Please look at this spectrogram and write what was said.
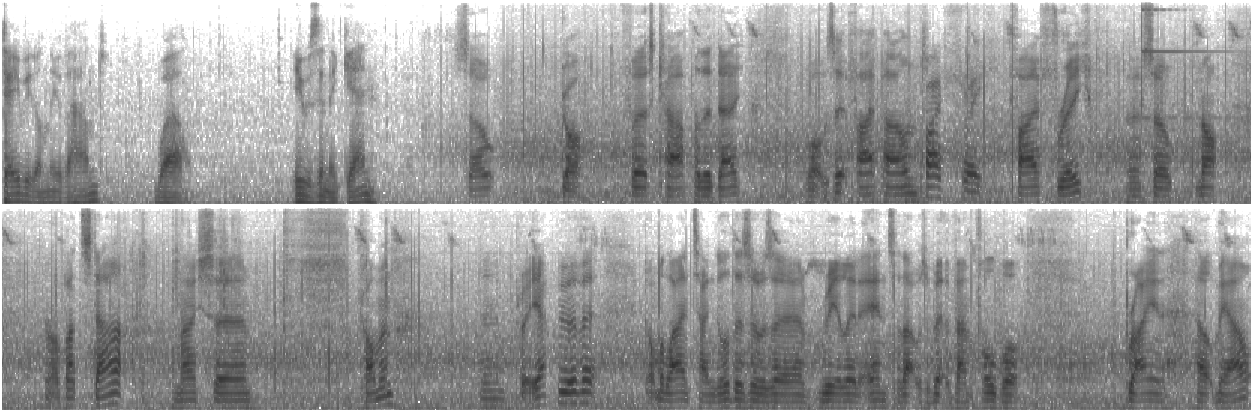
David, on the other hand, well, he was in again. So, got first carp of the day. What was it? Five pound. Five three. Five three. Uh, so not not a bad start. Nice um, common. Um, pretty happy with it. Got my line tangled as I was uh, reeling it in, so that was a bit eventful. But Brian helped me out.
